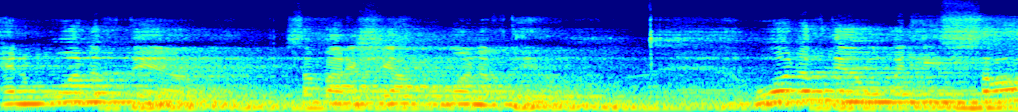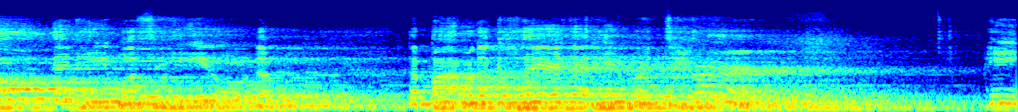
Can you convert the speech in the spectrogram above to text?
And one of them, somebody shout, one of them. One of them, when he saw that he was healed, the Bible declares that he returned. He,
